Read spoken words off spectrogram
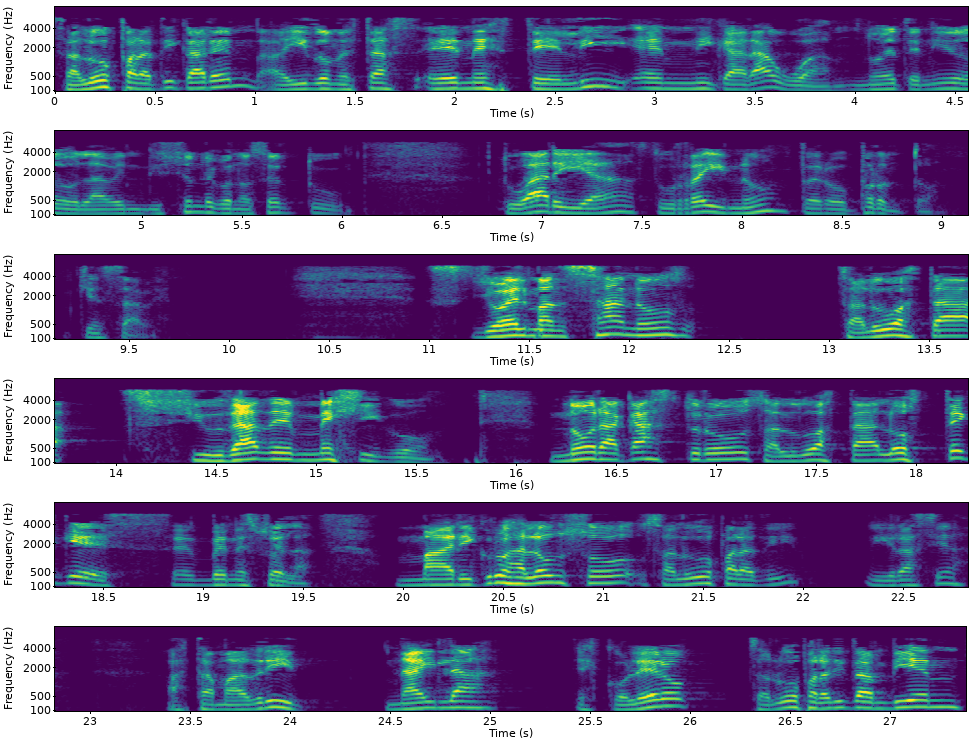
Saludos para ti, Karen, ahí donde estás, en Estelí, en Nicaragua. No he tenido la bendición de conocer tu, tu área, tu reino, pero pronto, quién sabe. Joel Manzano, saludo hasta Ciudad de México. Nora Castro, saludo hasta Los Teques, en Venezuela. Maricruz Alonso, saludos para ti y gracias hasta Madrid. Naila Escolero, saludos para ti también.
